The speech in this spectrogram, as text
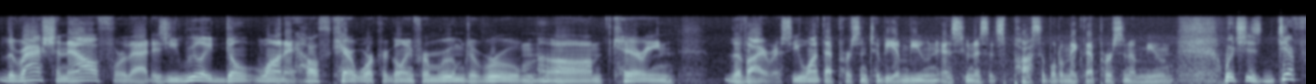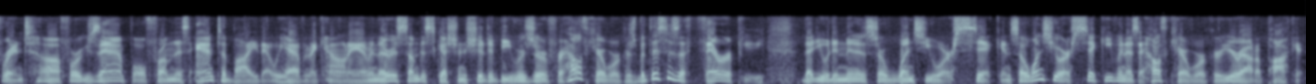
the rationale for that is you really don't want a healthcare worker going from room to room um, carrying the virus. You want that person to be immune as soon as it's possible to make that person immune, which is different, uh, for example, from this antibody that we have in the county. I mean, there is some discussion should it be reserved for healthcare workers, but this is a therapy that you would administer once you are sick. And so once you are sick, even as a healthcare worker, you're out of pocket.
